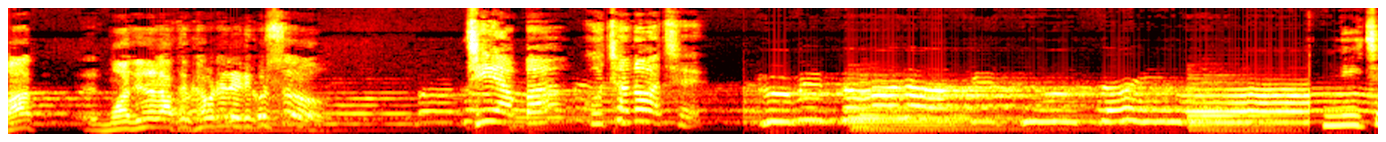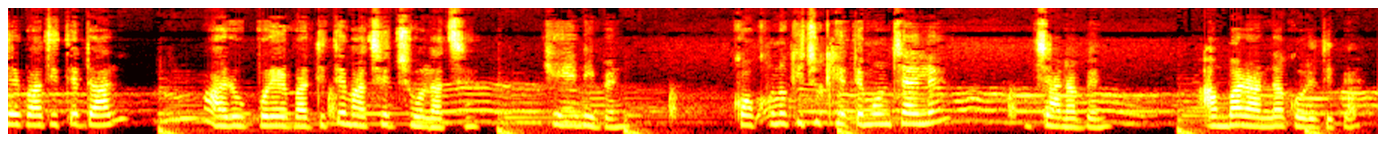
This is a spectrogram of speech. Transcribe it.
মা মজনের রাতের খাবারটা রেডি করছ? জি আব্বা গোছানো আছে। নিচের বাটিতে ডাল আর উপরের বাটিতে মাছের ঝোল আছে। খেয়ে নেবেন। কখনো কিছু খেতে মন চাইলে জানাবেন। আম্মা রান্না করে দিবে।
